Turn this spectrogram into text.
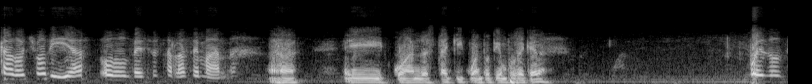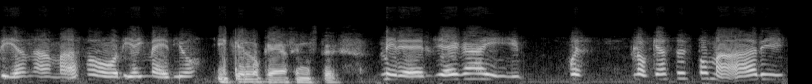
cada ocho días o dos veces a la semana. Ajá. ¿Y cuando está aquí, cuánto tiempo se queda? Pues dos días nada más o día y medio. ¿Y qué es lo que hacen ustedes? Mire, él llega y pues lo que hace es tomar y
